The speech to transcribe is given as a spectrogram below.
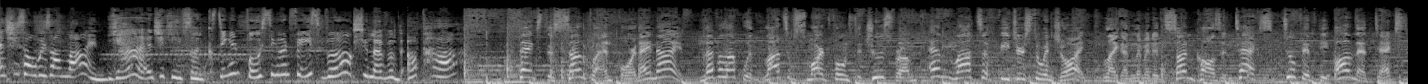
and she's always online. Yeah, and she keeps on clicking and posting on Facebook. She leveled up, huh? Thanks to Sunplan 499. Level up with lots of smartphones to choose from and lots of features to enjoy. Like unlimited sun calls and texts, 250 all-net text,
